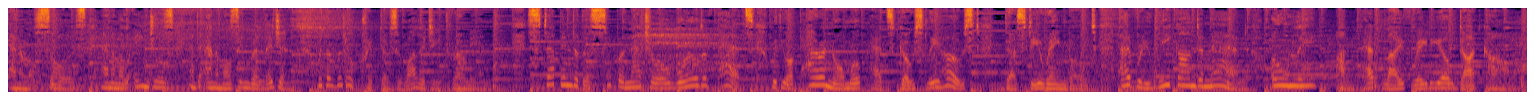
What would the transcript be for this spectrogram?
animal souls, animal angels, and animals in religion, with a little cryptozoology thrown in. Step into the supernatural world of pets with your paranormal pets ghostly host, Dusty Rainbolt, every week on demand, only on PetLifeRadio.com.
